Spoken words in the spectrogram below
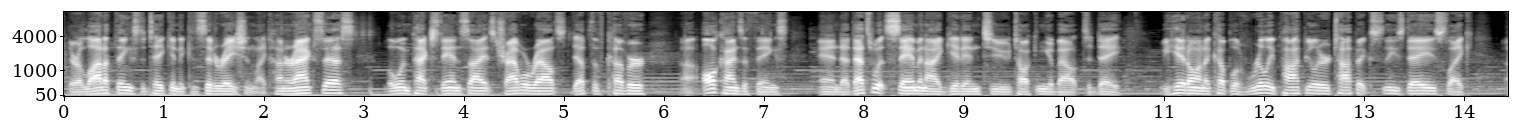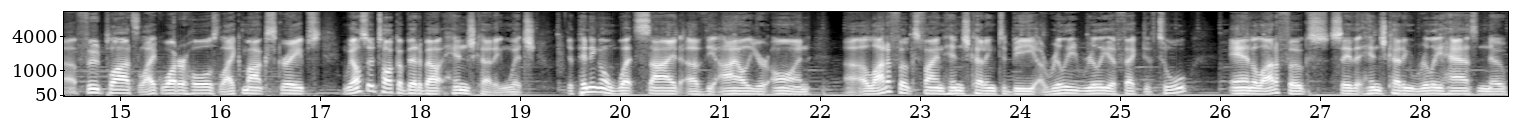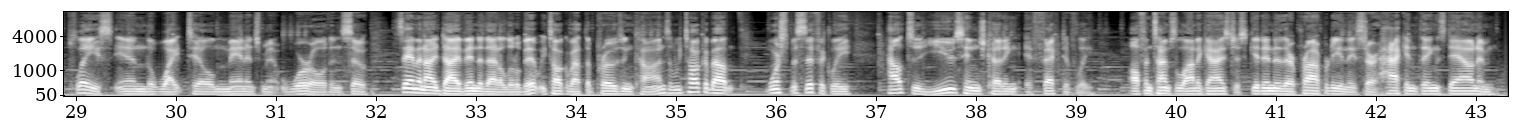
There are a lot of things to take into consideration, like hunter access, low impact stand sites, travel routes, depth of cover, uh, all kinds of things. And uh, that's what Sam and I get into talking about today. We hit on a couple of really popular topics these days, like uh, food plots, like water holes, like mock scrapes. We also talk a bit about hinge cutting, which, depending on what side of the aisle you're on, uh, a lot of folks find hinge cutting to be a really, really effective tool. And a lot of folks say that hinge cutting really has no place in the whitetail management world. And so Sam and I dive into that a little bit. We talk about the pros and cons, and we talk about more specifically how to use hinge cutting effectively. Oftentimes, a lot of guys just get into their property and they start hacking things down, and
